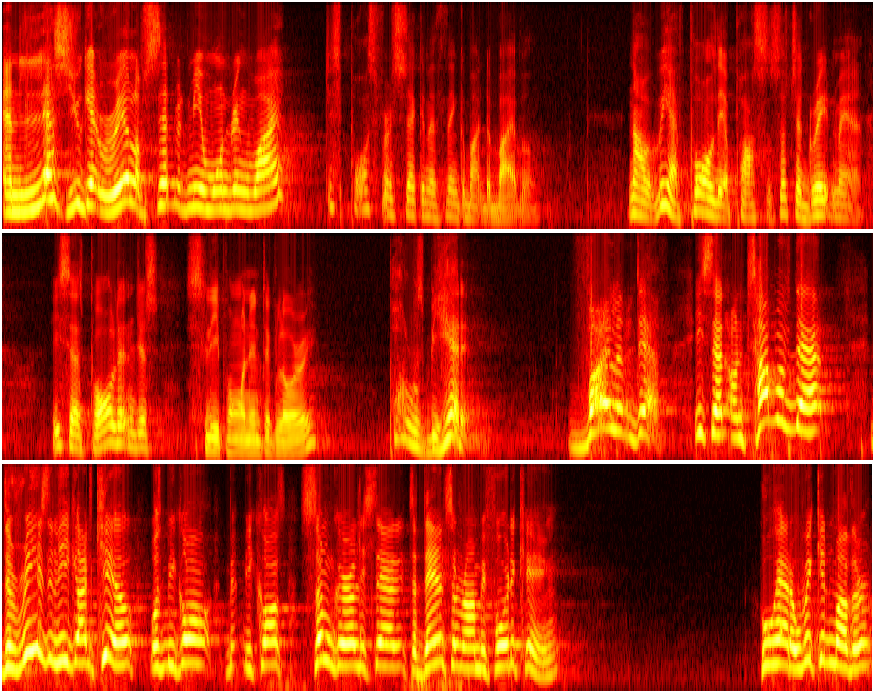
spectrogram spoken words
Unless you get real upset with me and wondering why, just pause for a second and think about the Bible. Now, we have Paul the Apostle, such a great man. He says Paul didn't just sleep on into glory, Paul was beheaded. violent death. He said, on top of that, the reason he got killed was because, because some girl decided to dance around before the king who had a wicked mother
